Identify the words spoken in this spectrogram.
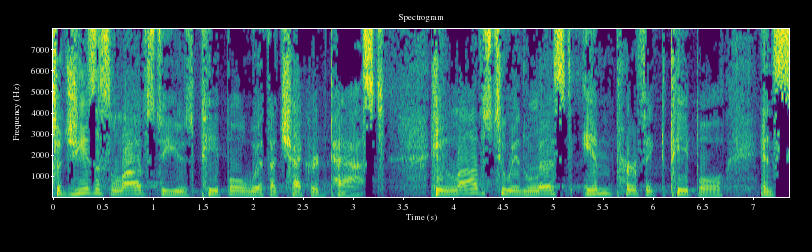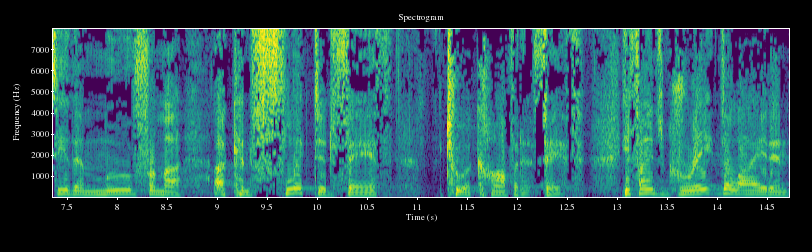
So Jesus loves to use people with a checkered past. He loves to enlist imperfect people and see them move from a, a conflicted faith to a confident faith. He finds great delight in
